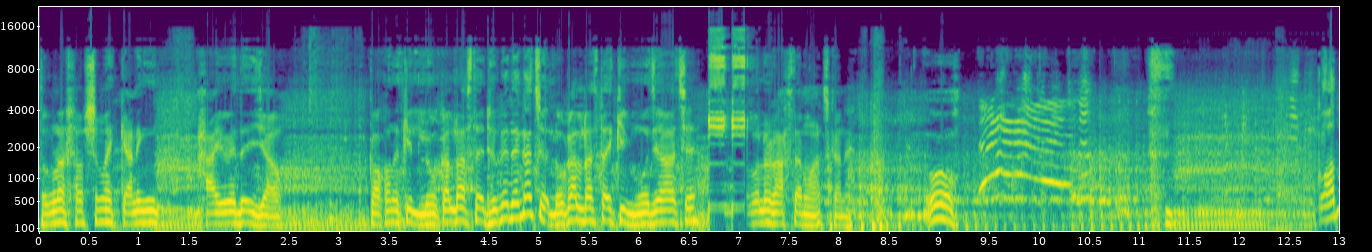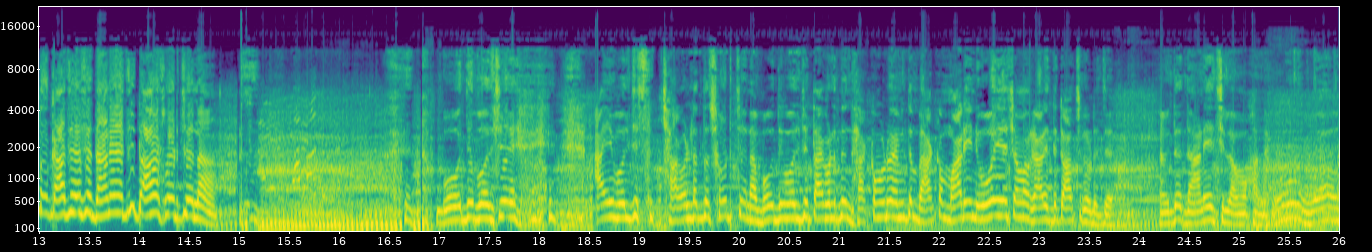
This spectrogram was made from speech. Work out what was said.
তোমরা সবসময় ক্যানিং হাইওয়েতেই যাও। কখনো কি লোকাল রাস্তায় ঢুকে দেখেছ? লোকাল রাস্তায় কি মজা আছে? বলো রাস্তার মাঝখানে। ও। কত কাছে এসে দাঁড়িয়ে আছি তাও সরছে না। বৌদি বলছে, আমি বলছি, ছাগলটা তো সরছে না। বৌদি বলছে তাই বলে তুমি ধাক্কা মারবে, আমি তো ধাক্কা মারিনি। ওই এসে আমার গাড়িতে টাচ করেছে। আমি তো দাঁড়িয়েছিলাম ওখানে। ও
